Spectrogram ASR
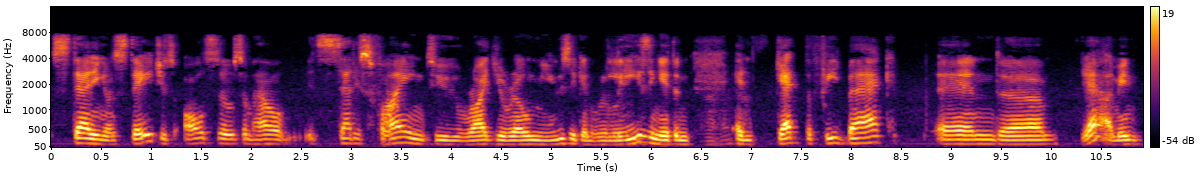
standing on stage it's also somehow it's satisfying to write your own music and releasing it and and get the feedback. And um, yeah i mean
